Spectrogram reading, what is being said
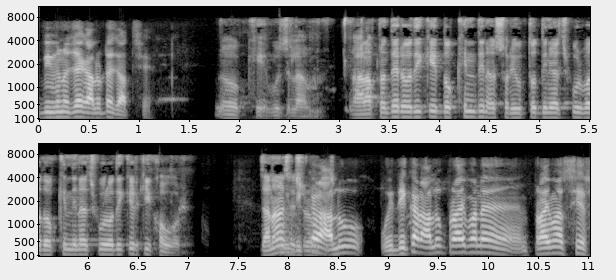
বিভিন্ন জায়গায় আলুটা যাচ্ছে। ওকে বুঝলাম। আর আপনাদের ওদিকে দক্ষিণ দিনা সরি উত্তর দিনাজপুর বা দক্ষিণ দিনাজপুর ওদিকের কি খবর? জানা আছে ওইদিকার? আলু ওইদিকার আলু প্রায় মানে প্রায় মাস শেষ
